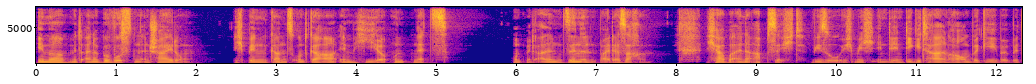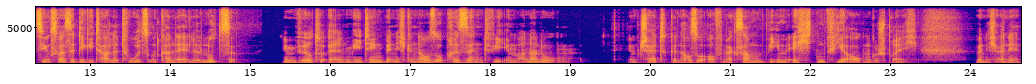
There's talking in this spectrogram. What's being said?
immer mit einer bewussten Entscheidung. Ich bin ganz und gar im Hier und Netz und mit allen Sinnen bei der Sache. Ich habe eine Absicht, wieso ich mich in den digitalen Raum begebe bzw. digitale Tools und Kanäle nutze. Im virtuellen Meeting bin ich genauso präsent wie im analogen. Im Chat genauso aufmerksam wie im echten Vier-Augen-Gespräch. Wenn ich eine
